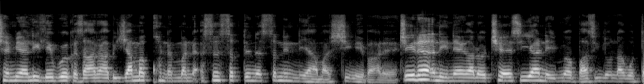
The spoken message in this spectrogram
Champions League ၄ပွဲကစားထားပြီး ရမှတ်9မှတ်နဲ့အဆင့်7နဲ့7နေရာမှာရှိနေပါတယ် ခြေတန်းအနေနဲ့ကတော့ Chelsea ကနေပြီးတော့ Barcelona ကိုတ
